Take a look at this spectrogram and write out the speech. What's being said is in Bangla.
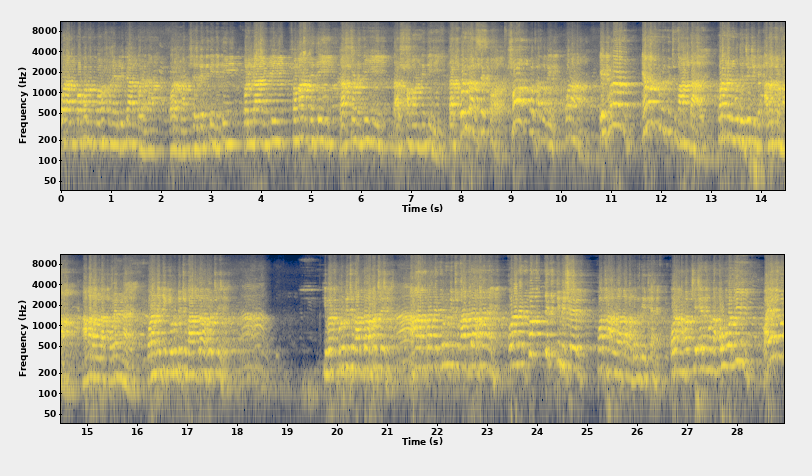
কোরআন কখনো প্রহসনের বিচার করে না। কোরআন মানুষের ব্যক্তি নীতি, পরিবার নীতি, সমাজ নীতি তার নীতি, তার পরিবার সব কথা বলে কোরআন। এই কোরআন এমন কোনো কিছু বাদ দেয় কোরআনের মধ্যে যেটি আলোচনা, আমার আল্লাহ করেন নাই। কোরআনে কি কোনো কিছু বাদ দেওয়া হয়েছে? কি বলে কোনো কিছু বাদ দেওয়া হচ্ছে আমার কোরআনে কোনো কিছু বাদ দেওয়া হয় নাই। কোরআনের প্রত্যেকটি বিষয়ের কথা আল্লাহ তাআলা বলে দিয়েছেন। কোরআন হচ্ছে ওয়া ইলমুল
